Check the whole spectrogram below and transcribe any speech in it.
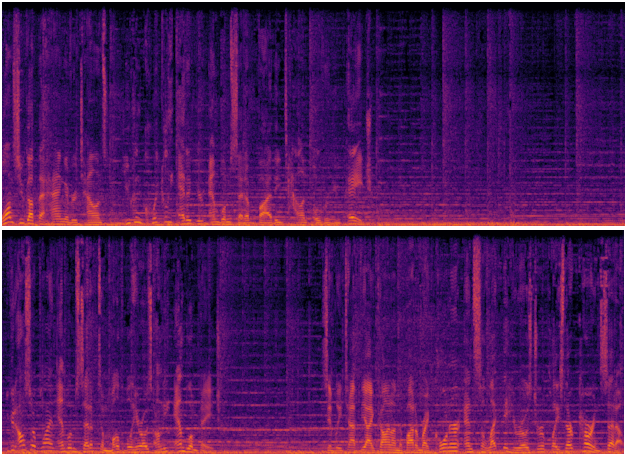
Once you got the hang of your talents, you can quickly edit your emblem setup via the talent overview page. You can also apply an emblem setup to multiple heroes on the emblem page. Simply tap the icon on the bottom right corner and select the heroes to replace their current setup.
